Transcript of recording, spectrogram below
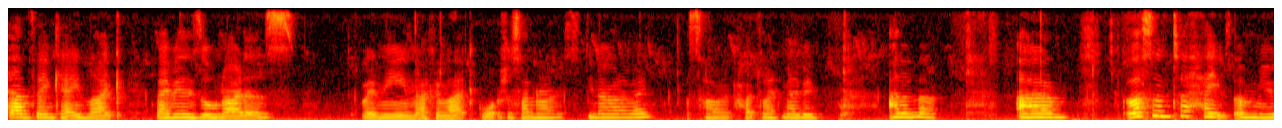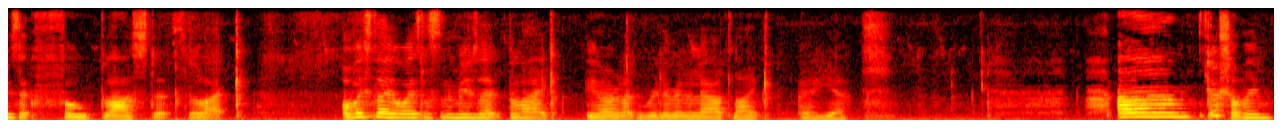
I'm thinking like maybe there's all nighters, I mean I can like watch the sunrise. You know what I mean? So hopefully, maybe, I don't know. Um, listen to heaps of music full blasted. So like, obviously I always listen to music, but like, you know, like really really loud. Like, uh, yeah. Um, go shopping.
